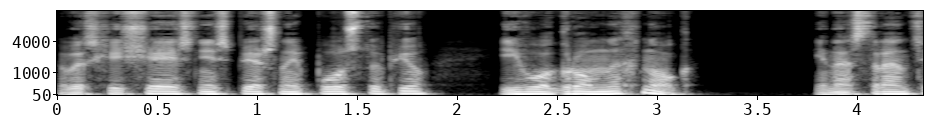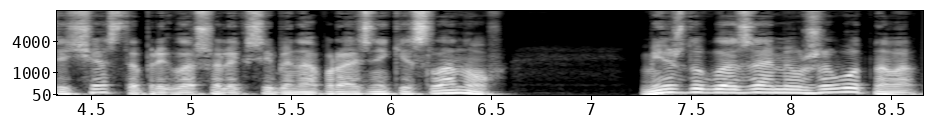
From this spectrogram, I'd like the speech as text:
восхищаясь неспешной поступью его огромных ног. Иностранцы часто приглашали к себе на праздники слонов. Между глазами у животного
